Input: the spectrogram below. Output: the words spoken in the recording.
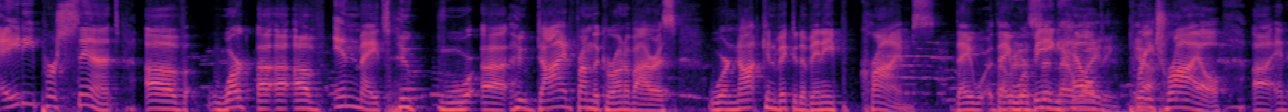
80% of work uh, uh, of inmates who uh, who died from the coronavirus were not convicted of any crimes. They were they were were being held waiting. Pre-trial, uh, and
